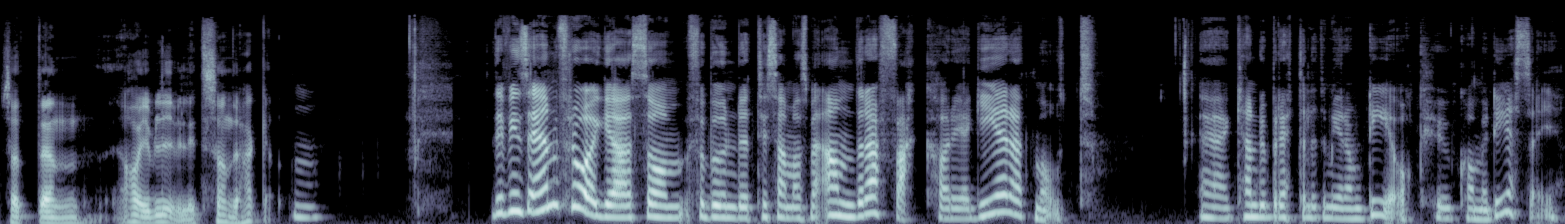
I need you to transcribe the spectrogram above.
Så att den har ju blivit lite sönderhackad. Det finns en fråga som förbundet tillsammans med andra fack har reagerat mot. Eh, Kan du berätta lite mer om det och hur kommer det sig?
